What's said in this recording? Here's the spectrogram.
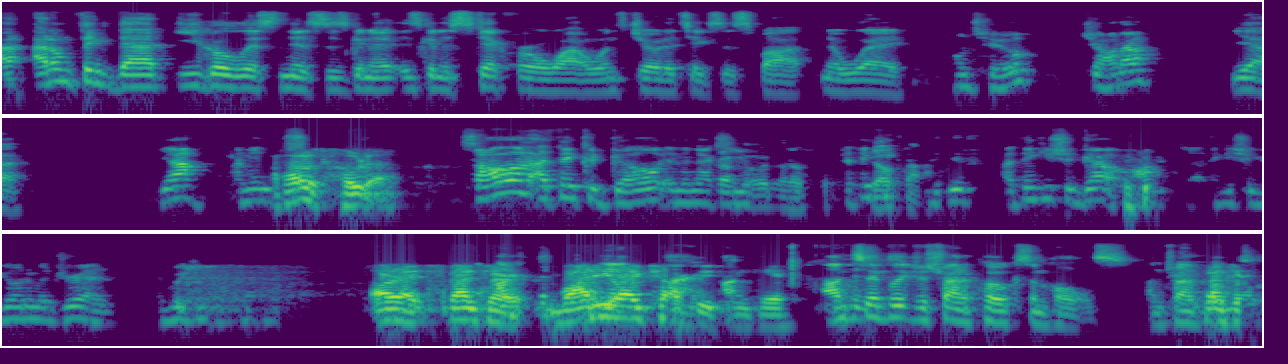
I- I don't think that egolessness is gonna is gonna stick for a while once Jota takes his spot. No way. One, two, Jota. Yeah. Yeah, I mean, I thought it was Hoda. Salah, I think could go in the next year. I think, he, Jota. I think he should go. Honestly. I think he should go to Madrid. If we can, All right, Spencer. Why do you Yeah, like Chelsea, Spencer? I'm simply just trying to poke some holes. I'm trying to poke Spencer,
